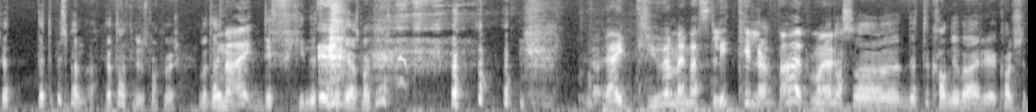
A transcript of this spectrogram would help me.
det, dette blir spennende. Dette har ikke du smakt før. Og dette har definitivt ikke jeg smakt før. Jeg gruer meg nesten litt til dette her. Men altså, dette kan jo være kanskje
